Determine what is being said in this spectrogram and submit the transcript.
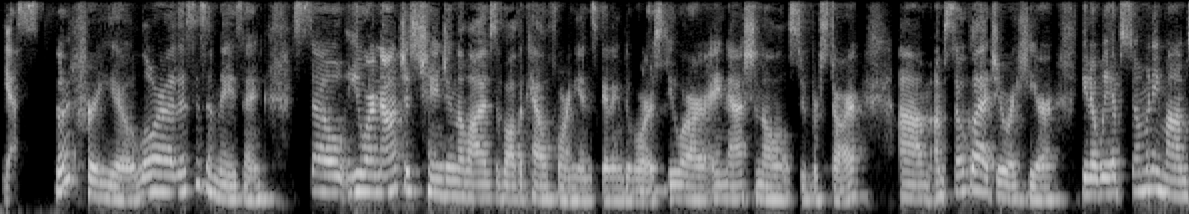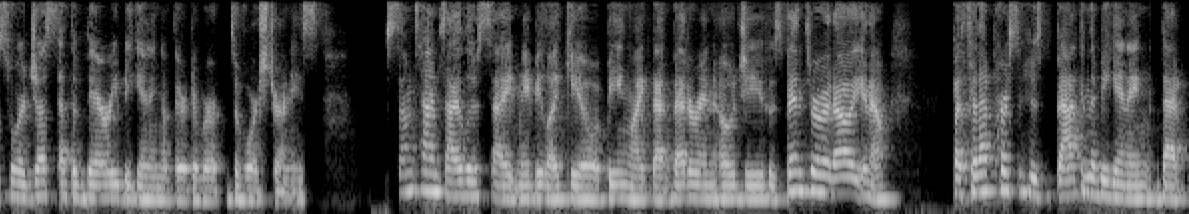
Yes. Good for you. Laura, this is amazing. So you are not just changing the lives of all the Californians getting divorced. You are a national superstar. Um, I'm so glad you are here. You know, we have so many moms who are just at the very beginning of their divorce journeys sometimes I lose sight, maybe like you, of being like that veteran OG who's been through it. Oh, you know. But for that person who's back in the beginning, that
